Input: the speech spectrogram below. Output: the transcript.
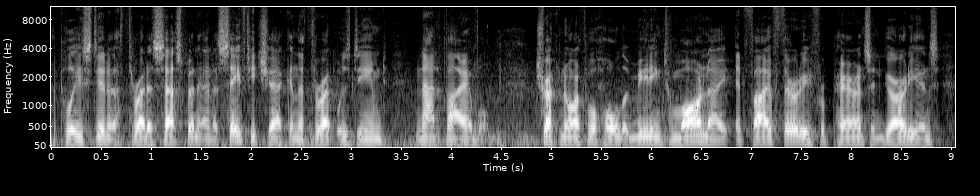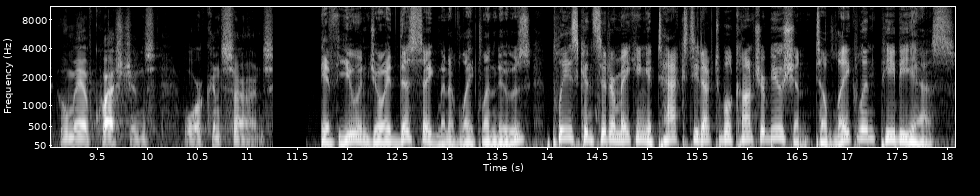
The police did a threat assessment and a safety check and the threat was deemed not viable. Trek North will hold a meeting tomorrow night at 5.30 for parents and guardians who may have questions or concerns. If you enjoyed this segment of Lakeland News, please consider making a tax-deductible contribution to Lakeland PBS.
